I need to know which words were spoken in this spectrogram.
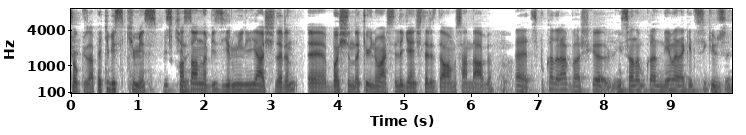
Çok güzel. Peki biz kimiz? Biz kim? Hasan'la biz 20'li yaşların e, başındaki üniversiteli gençleriz. Devamı sende abi. Evet bu kadar abi. Başka insanlar bu kadar niye merak etsin ki bizi?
